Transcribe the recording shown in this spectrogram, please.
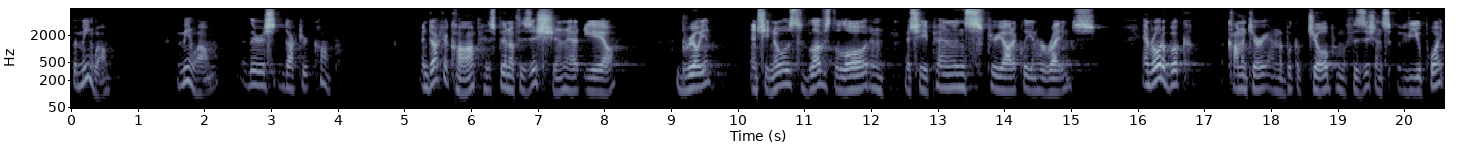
But meanwhile, meanwhile, there's Dr. Komp. And Dr. Komp has been a physician at Yale, brilliant, and she knows, loves the Lord, and as she pens periodically in her writings, and wrote a book, a commentary on the book of Job from a physician's viewpoint.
